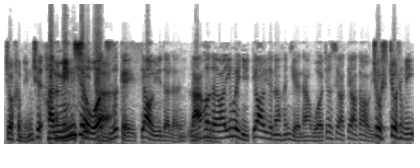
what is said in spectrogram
就很明确，很明确，我只给钓鱼的人。然后的话，因为你钓鱼的人很简单，我就是要钓到鱼。就是就是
